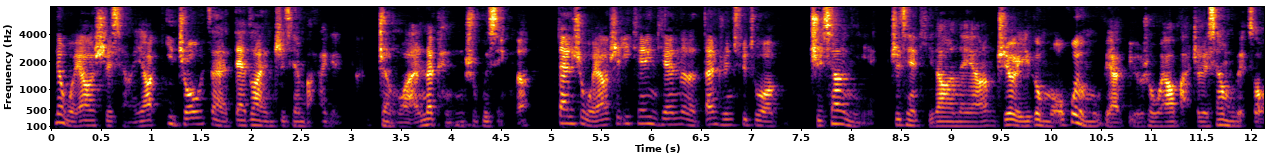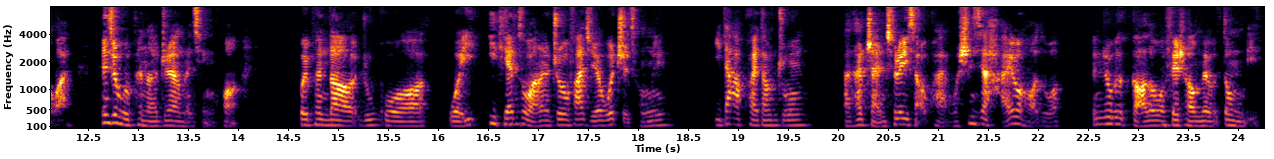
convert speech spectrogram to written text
那我要是想要一周在 deadline 之前把它给整完，那肯定是不行的。但是我要是一天一天的单纯去做，只像你之前提到的那样，只有一个模糊的目标，比如说我要把这个项目给做完，那就会碰到这样的情况，会碰到如果我一一天做完了之后，发觉我只从一大块当中把它斩去了一小块，我剩下还有好多，那就会搞得我非常没有动力。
